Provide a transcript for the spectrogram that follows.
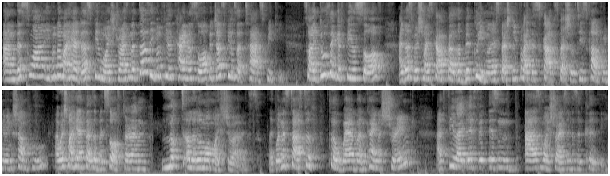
And this one, even though my hair does feel moisturized, and it does even feel kind of soft, it just feels a tad squeaky. So I do think it feels soft. I just wish my scalp felt a bit cleaner, especially for like a scalp specialty scalp renewing shampoo. I wish my hair felt a bit softer and looked a little more moisturized. Like when it starts to, to web and kind of shrink, I feel like if it isn't as moisturizing as it could be.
